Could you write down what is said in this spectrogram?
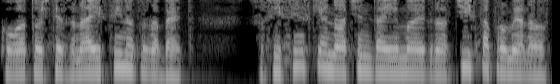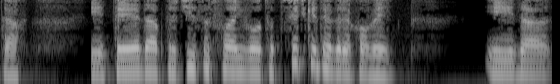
когато ще знае истината за бед. С истинския начин да има една чиста промяна в тях. И те да пречистят своя живот от всичките грехове. И да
